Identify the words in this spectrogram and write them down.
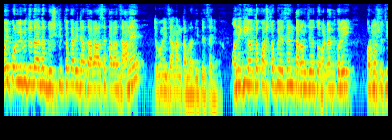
ওই পল্লী বিদ্যুতায়নের দুষ্কৃতকারীরা যারা আছে তারা জানে এবং এই জানানটা আমরা দিতে চাই। অনেকেই হয়তো কষ্ট পেয়েছেন কারণ যেহেতু হঠাৎ করেই কর্মসূচি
